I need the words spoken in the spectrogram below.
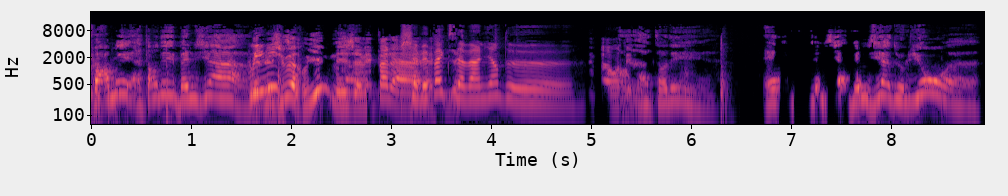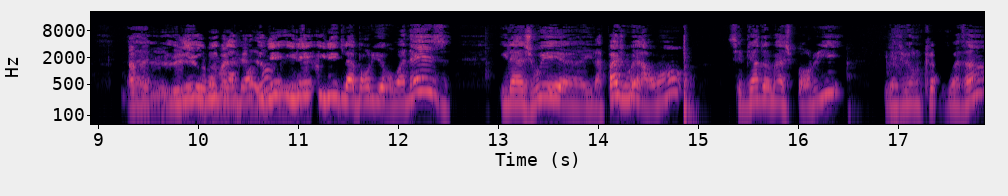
Formé, attendez, Benzia. Oui, le oui. joueur, oui, mais j'avais pas la. Je savais la pas qu'ils avaient un lien de. de parenté. Oh, attendez. Eh, Benzia, Benzia de Lyon, euh, Il, est, de la, banlieue rouennaise. Il a joué, euh, il a pas joué à Rouen. C'est bien dommage pour lui. Il a joué dans le club voisin,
